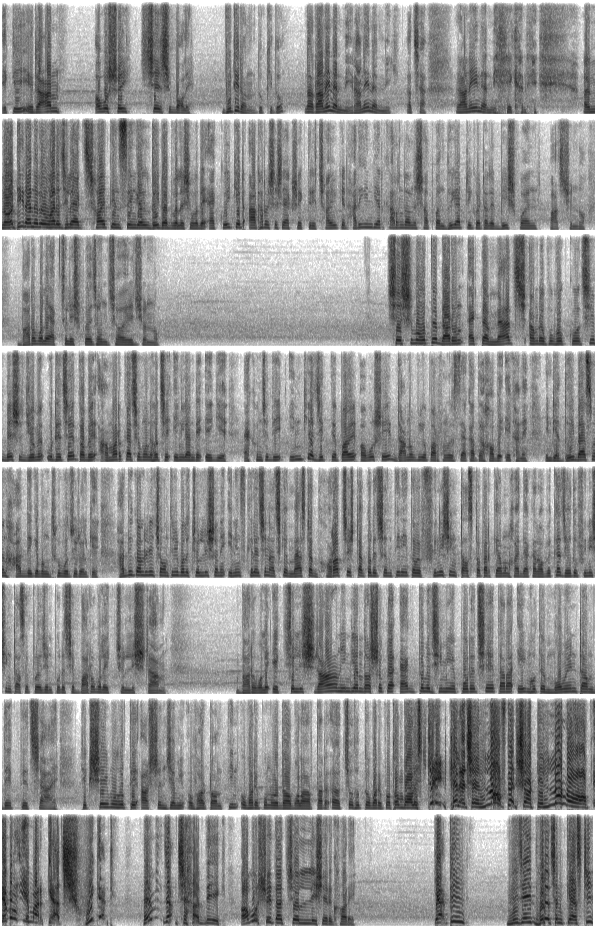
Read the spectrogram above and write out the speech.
একটি রান অবশ্যই শেষ বলে। দুটি রান দুঃখিত। না রানে নেননি রানে নেননি। আচ্ছা রানেই নেননি এখানে। নটি রানের ওভারে ছিল এক ছয় তিন সিঙ্গেল, দুই ডট বলে সুবাদে এক উইকেট, আঠারো শেষে একশো একত্রিশ, ছয় উইকেট হারিয়ে ইন্ডিয়ার কারণ রানের সাত পয়েন্ট, দুই আট ক্রিকেটারের বিশ পয়েন্ট পাঁচ শূন্য। বারো বলে একচল্লিশ প্রয়োজন জয়ের জন্য। শেষ মুহূর্তে দারুণ একটা ম্যাচ আমরা উপভোগ করছি। বেশ জমে উঠেছে, তবে আমার কাছে মনে হচ্ছে ইংল্যান্ডে এগিয়ে। এখন যদি ইন্ডিয়া জিততে পারে, অবশ্যই দানবীয় পারফরমেন্স দেখাতে হবে এখানে। ইন্ডিয়া দুই ব্যাটসম্যান হার্দিক এবং ধ্রুব জুরেলকে হার্দিক অলরেডি চৌত্রিশ বলে চল্লিশ রানে ইনিংস খেলেছেন। আজকে ম্যাচটা ধরার চেষ্টা করেছেন তিনি, তবে ফিনিশিং টাচটা তার কেমন হয় দেখার অপেক্ষা, যেহেতু ফিনিশিং টাচের প্রয়োজন পড়েছে বারো বলে একচল্লিশ রান। বারো বলে একচল্লিশ রান ইন্ডিয়ান দর্শকরা একদমই ঝিমিয়ে পড়েছে। তারা এই মুহূর্তে মোমেন্টাম দেখতে চায়। ঠিক সেই মুহূর্তে আসছেন জেমি ওভারটন তিন ওভারে পনেরো দেওয়া বলার তার চতুর্থ ওভারে প্রথম বল স্ট্রেট খেলেছেন। লফটেড শটটি লং অফ এবং এবার ক্যাচ উইকেট হেমে যাচ্ছে হার্দিক। অবশ্যই তার চল্লিশের ঘরে। ক্যাপ্টেন নিজেই ধরেছেন ক্যাচটি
